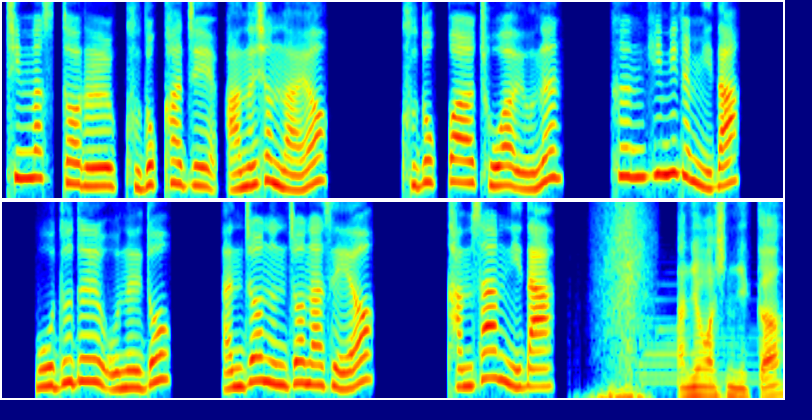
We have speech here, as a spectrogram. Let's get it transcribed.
팀마스터를 구독하지 않으셨나요? 구독과 좋아요는 큰 힘이 됩니다. 모두들 오늘도 안전운전하세요. 감사합니다. 안녕하십니까?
